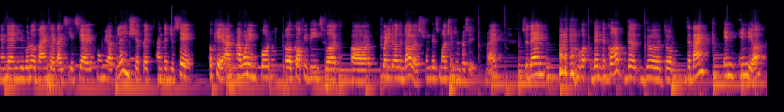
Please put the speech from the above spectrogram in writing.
and then you go to a bank like ICICI whom you have relationship with, and then you say, okay, I'm, i want to import uh, coffee beans worth uh, twenty thousand dollars from this merchant in Brazil, right? So then, then the, the the the the bank in India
